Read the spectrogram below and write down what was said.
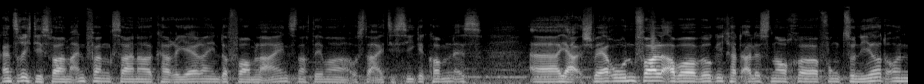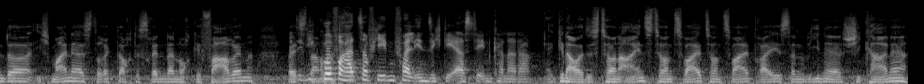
Ganz richtig, es war am Anfang seiner Karriere in der Formel 1, nachdem er aus der ITC gekommen ist. Äh, ja, schwerer Unfall, aber wirklich hat alles noch äh, funktioniert und äh, ich meine, er ist direkt auch das Rennen dann noch gefahren. Also die Kurve hat es auf jeden Fall in sich, die erste in Kanada. Genau, das ist Turn 1, Turn 2, Turn 2, 3 ist dann wie eine Schikane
